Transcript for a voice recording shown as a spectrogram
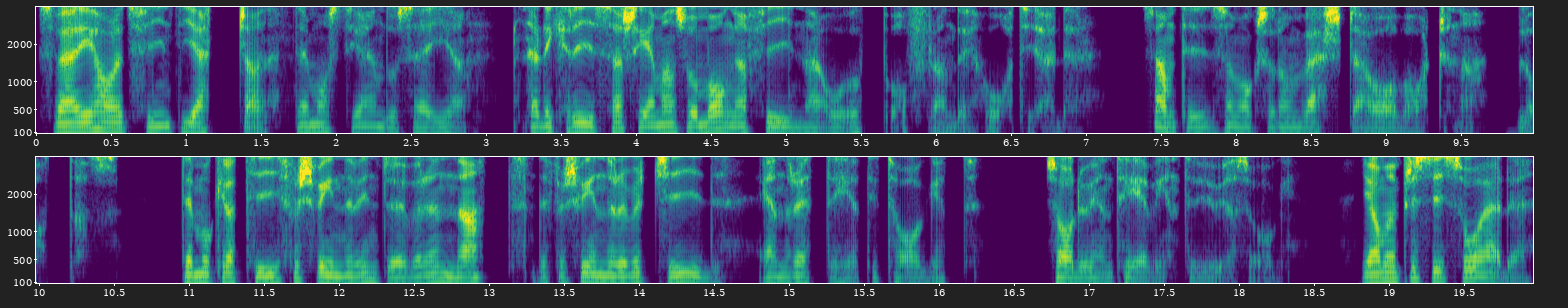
Sverige har ett fint hjärta, det måste jag ändå säga. När det krisar ser man så många fina och uppoffrande åtgärder samtidigt som också de värsta avarterna blottas. Demokrati försvinner inte över en natt, det försvinner över tid, en rättighet i taget, sa du i en tv-intervju jag såg. Ja, men precis så är det.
